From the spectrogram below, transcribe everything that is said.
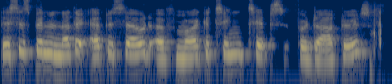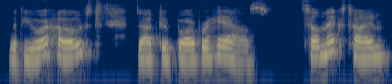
This has been another episode of Marketing Tips for Doctors with your host, Dr. Barbara Hales. Till next time.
